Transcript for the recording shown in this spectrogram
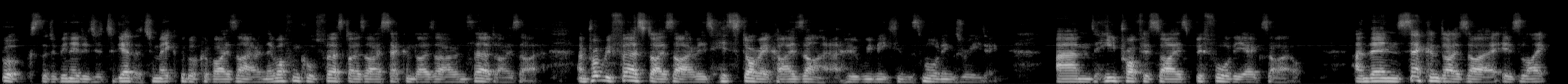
books that have been edited together to make the book of Isaiah. And they're often called First Isaiah, Second Isaiah, and Third Isaiah. And probably First Isaiah is historic Isaiah, who we meet in this morning's reading. And he prophesies before the exile. And then Second Isaiah is like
